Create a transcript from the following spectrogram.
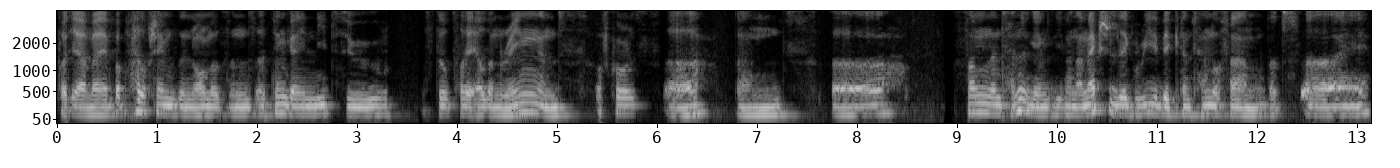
But yeah, my pile of shame is enormous. And I think I need to still play Elden Ring and of course uh, and uh, some Nintendo games even. I'm actually a really big Nintendo fan, but uh, I,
